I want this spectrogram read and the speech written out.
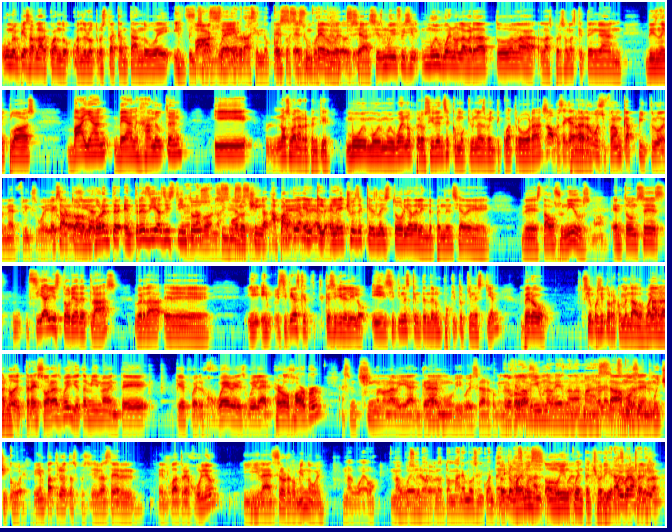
uno empieza a hablar cuando, cuando el otro está cantando, güey, y El fuck, güey. cerebro haciendo Es, cosas es en un pedo, güey. O Sí. sea, sí es muy difícil, muy bueno, la verdad. Todas la- las personas que tengan Disney Plus, vayan, vean Hamilton y no se van a arrepentir. Muy, muy, muy bueno, pero sí dense como que unas 24 horas. No, pues hay que verlo como si fuera un capítulo de Netflix, güey. Exacto, a lo mejor en, tre- en tres días distintos abono, te sí, lo sí. chingas. Aparte, Media, el, media, el- media. el hecho es de que es la historia de la independencia de, de Estados Unidos. Wow. Entonces, sí hay historia detrás, ¿verdad? Eh, y, y sí tienes que, que seguir el hilo. Y sí tienes que entender un poquito quién es quién. Pero 100% recomendado. Vayan Hablando a de verlo. tres horas, güey, yo también me aventé, que fue el jueves, güey, la de Pearl Harbor. Hace un chingo no la veía. Gran Mm. movie, güey, se la recomiendo Creo a que la todos. vi una vez nada más. No Estábamos en- Muy chico, güey. Bien patriotas, pues iba a ser el, el 4 de julio. Y Ujú. la neta se lo recomiendo, güey. A huevo. No, A pues sí, huevo, lo, tomaremos en cuenta. Lo tomaremos muy en güey. cuenta, Chori. Gracias, Muy buena Chori. película.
